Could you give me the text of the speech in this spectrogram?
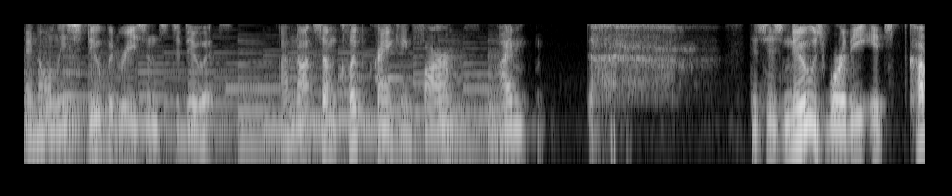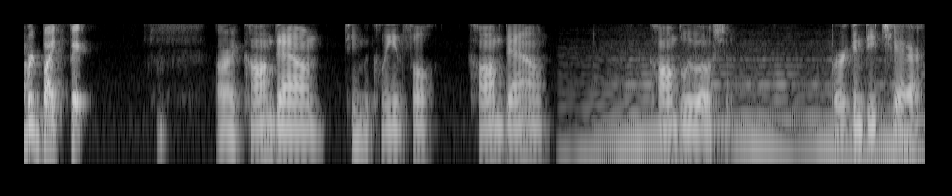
and only stupid reasons to do it. I'm not some clip cranking farm. I'm. This is newsworthy. It's covered by fi- All right, calm down, Team McLeanful. Calm down. Calm blue ocean. Burgundy chair.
